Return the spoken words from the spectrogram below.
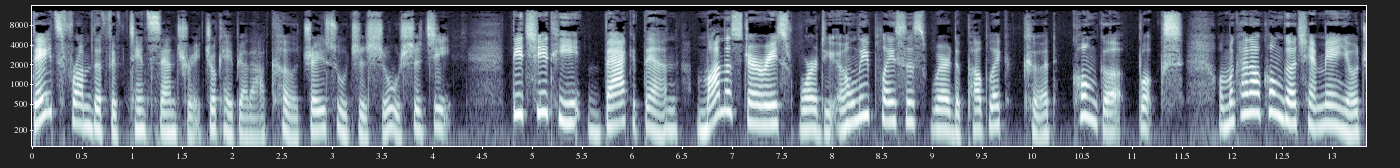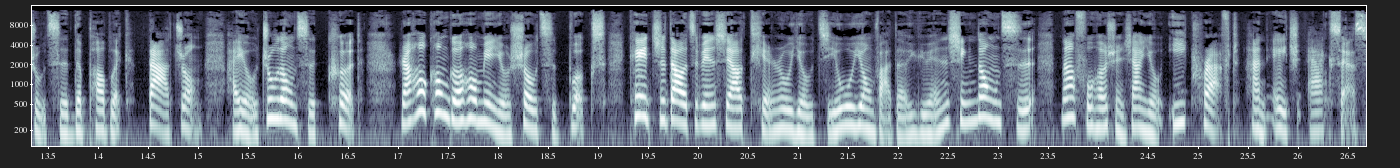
dates from the fifteenth century，就可以表达可追溯至十五世纪。第七题，Back then, monasteries were the only places where the public could 空格 books。我们看到空格前面有主词 the public 大众，还有助动词 could，然后空格后面有受词 books，可以知道这边是要填入有及物用法的原形动词。那符合选项有 e craft 和 h access，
